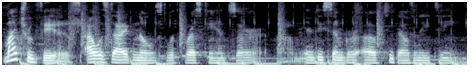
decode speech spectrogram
My truth is, I was diagnosed with breast cancer um, in December of 2018.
